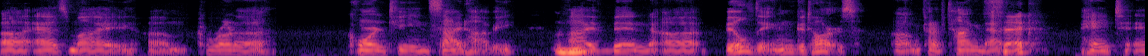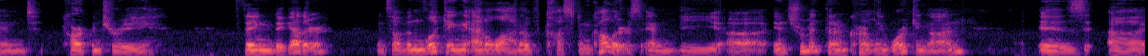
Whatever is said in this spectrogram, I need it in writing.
uh, as my um, Corona quarantine side hobby, Mhm. I've been uh, building guitars, um, kind of tying that Sick. paint and carpentry thing together. And so I've been looking at a lot of custom colors, and the uh, instrument that I'm currently working on is uh,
